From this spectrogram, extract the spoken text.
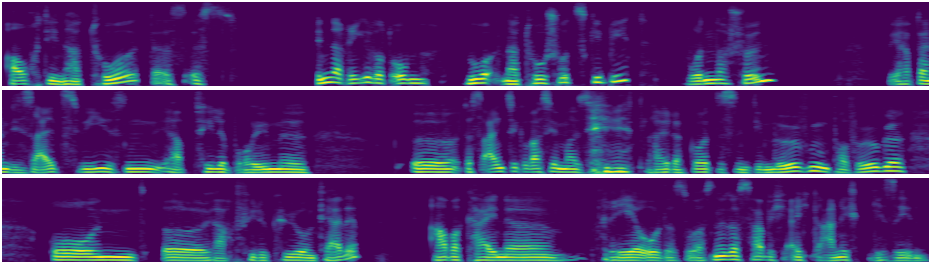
Auch die Natur, das ist in der Regel dort oben nur Naturschutzgebiet. Wunderschön. Ihr habt dann die Salzwiesen, ihr habt viele Bäume. Äh, das Einzige, was ihr mal seht, leider Gottes, sind die Möwen, ein paar Vögel und äh, ja, viele Kühe und Pferde. Aber keine Rehe oder sowas. Ne? Das habe ich eigentlich gar nicht gesehen.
